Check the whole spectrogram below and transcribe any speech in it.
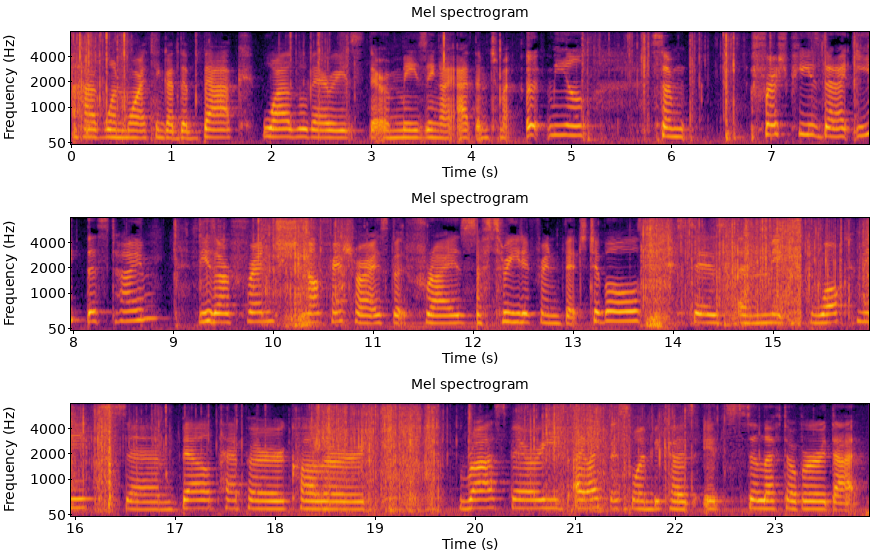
I have one more i think at the back. Wild blueberries they're amazing. I add them to my oatmeal. Some fresh peas that i eat this time these are French, not French fries, but fries of three different vegetables. This is a mixed wok mix, um, bell pepper, colored raspberries. I like this one because it's the leftover that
